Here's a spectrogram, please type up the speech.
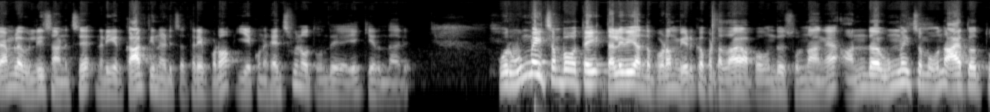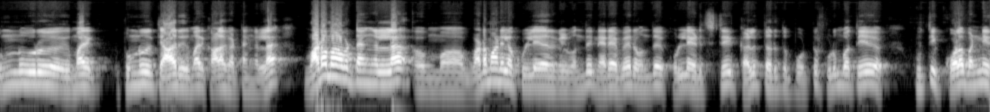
டைமில் ரிலீஸ் ஆனிச்சு. நடிகர் கார்த்தி நடித்த திரைப்படம். இயக்குனர் ஹெச் வினோத் வந்து இயக்கியிருந்தார். ஒரு உண்மை சம்பவத்தை தழுவி அந்த படம் எடுக்கப்பட்டதாக அப்போ வந்து சொன்னாங்க. அந்த உண்மை சம்பவம் வந்து ஆயிரத்தி தொள்ளாயிரத்தி தொண்ணூறு இது மாதிரி தொண்ணூற்றி ஆறு இது மாதிரி காலகட்டங்களில் வட மாவட்டங்களில் வடமாநில கொள்ளையர்கள் வந்து நிறைய பேர் வந்து கொள்ளையடிச்சிட்டு கழுத்தறுத்து போட்டு குடும்பத்தையே குத்தி கொலை பண்ணி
